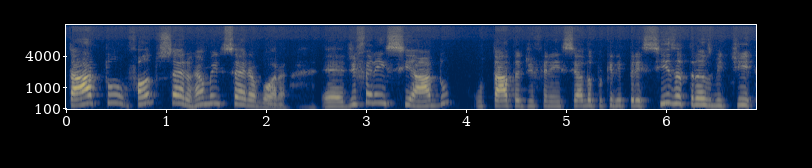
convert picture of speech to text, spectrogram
tato, falando sério, realmente sério agora, é diferenciado, o tato é diferenciado porque ele precisa transmitir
